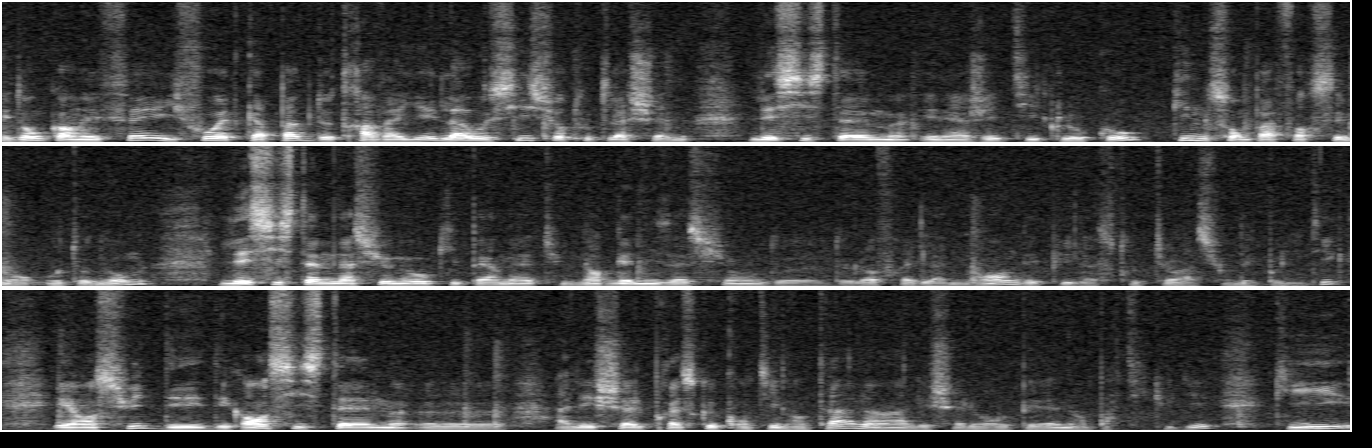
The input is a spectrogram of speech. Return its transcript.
Et donc en effet, il faut être capable de travailler là aussi sur toute la chaîne. Les systèmes énergétiques locaux, qui ne sont pas forcément autonomes, les systèmes nationaux qui permettent une organisation de, l'offre et de la demande, et puis la structuration des politiques, et ensuite des, grands systèmes euh, à l'échelle presque continentale, hein, à l'échelle européenne en particulier, qui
